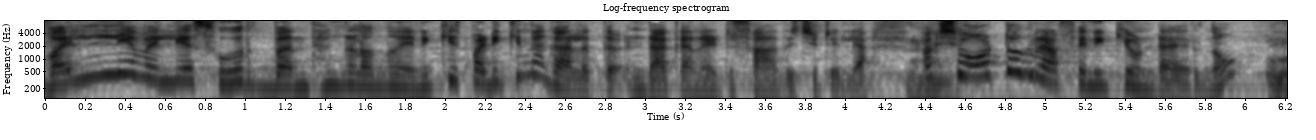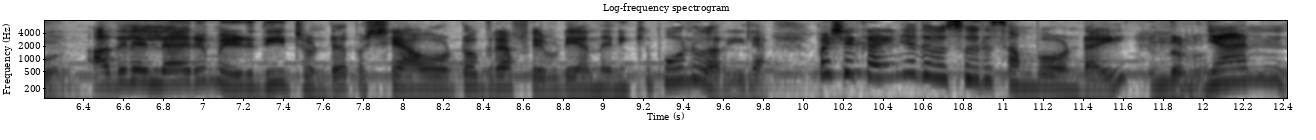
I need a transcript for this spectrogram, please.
വലിയ വലിയ സുഹൃത്ത് ബന്ധങ്ങളൊന്നും എനിക്ക് പഠിക്കുന്ന കാലത്ത് ഉണ്ടാക്കാനായിട്ട് സാധിച്ചിട്ടില്ല. പക്ഷെ ഓട്ടോഗ്രാഫ് എനിക്ക് ഉണ്ടായിരുന്നു. അതിലെല്ലാവരും എഴുതിയിട്ടുണ്ട് പക്ഷെ ആ ഓട്ടോഗ്രാഫ് എവിടെയാന്ന് എനിക്ക് പോലും അറിയില്ല. പക്ഷെ കഴിഞ്ഞ ദിവസം ഒരു സംഭവം ഉണ്ടായി. ഞാൻ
